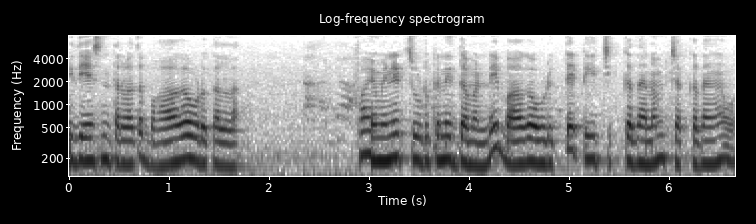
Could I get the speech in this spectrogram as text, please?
ఇది వేసిన తర్వాత బాగా ఉడకల్లా. ఫైవ్ మినిట్స్ ఉడకనిద్దామండి. బాగా ఉడికితే టీ చిక్కదనం చక్కదనం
